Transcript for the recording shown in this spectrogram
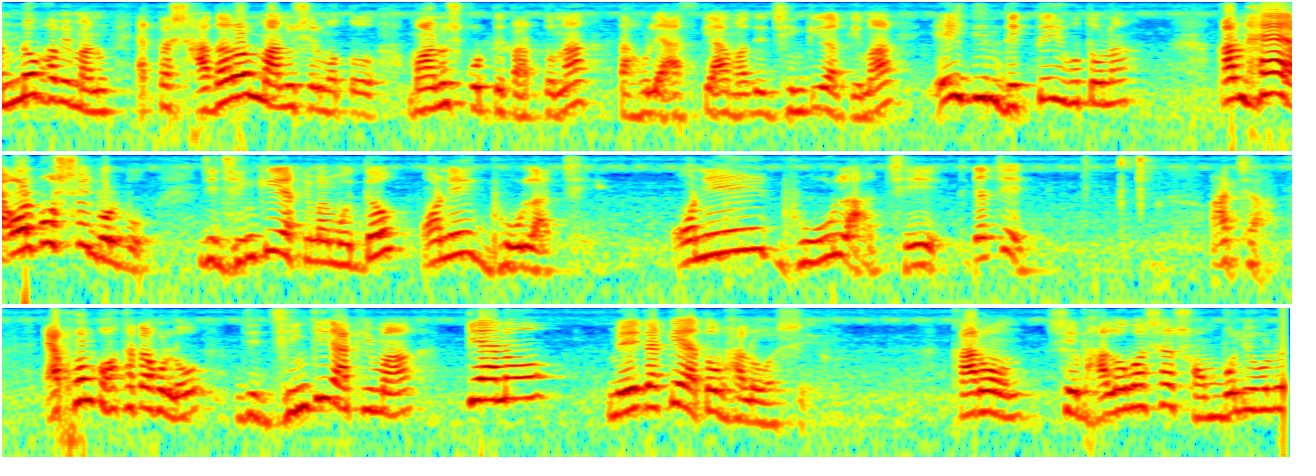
অন্যভাবে মানুষ, একটা সাধারণ মানুষের মতো মানুষ করতে পারতো না, তাহলে আজকে আমাদের ঝিঙ্কি কাকিমা এই দিন দেখতেই হতো না। কারণ হ্যাঁ অবশ্যই বলব যে ঝিঙ্কি কাকিমার মধ্যেও অনেক ভুল আছে, অনেক ভুল আছে, ঠিক আছে? আচ্ছা এখন কথাটা হলো যে ঝিঙ্কি কাকিমা কেন মেয়েটাকে এত ভালোবাসে? কারণ সে ভালোবাসার সম্বলী হলো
